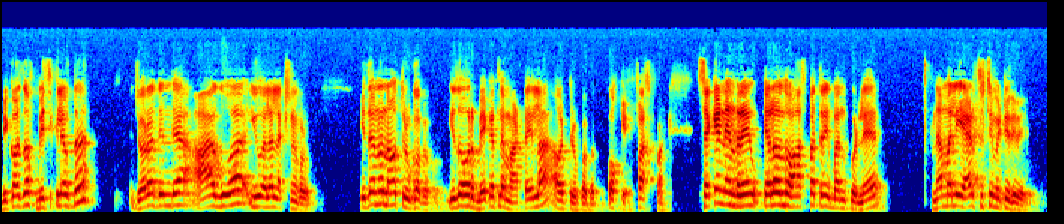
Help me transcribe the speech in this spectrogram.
because of basically of the ಜ್ವರದಿಂದ ಆಗುವ ಇವೆಲ್ಲ ಲಕ್ಷಣಗಳು. ಇದನ್ನು ನಾವು ತಿಳ್ಕೋಬೇಕು. ಇದು ಅವ್ರು ಬೇಕತ್ಲೆ ಮಾಡ್ತಾ ಇಲ್ಲ, ಅವ್ರು ತಿಳ್ಕೋಬೇಕು. ಓಕೆ ಫಸ್ಟ್ ಪಾಯಿಂಟ್ ಸೆಕೆಂಡ್ ಅಂದ್ರೆ ಕೆಲವೊಂದು ಆಸ್ಪತ್ರೆಗೆ ಬಂದ ಕೂಡಲೇ ನಮ್ಮಲ್ಲಿ ಎರಡ್ ಸಿಸ್ಟಮ್ ಇಟ್ಟಿದೀವಿ.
